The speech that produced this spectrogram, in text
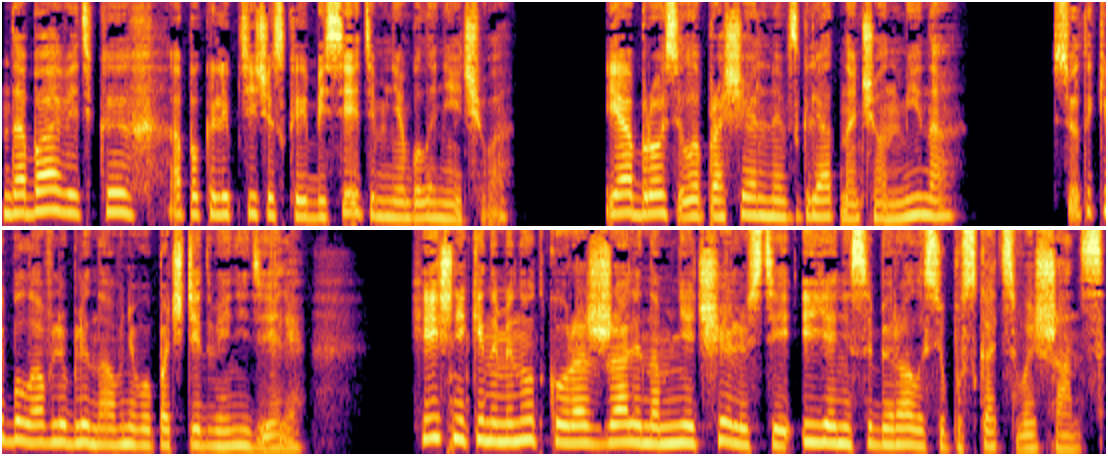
Добавить к их апокалиптической беседе мне было нечего. Я бросила прощальный взгляд на Чон Мина. Все-таки была влюблена в него почти две недели. Хищники на минутку разжали на мне челюсти, и я не собиралась упускать свой шанс.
